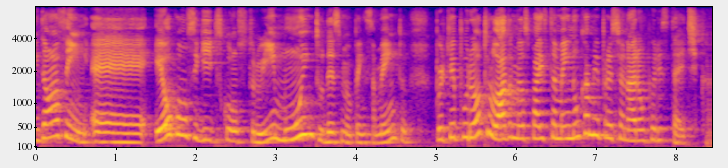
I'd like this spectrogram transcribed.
Então, assim, é, eu consegui desconstruir muito desse meu pensamento, porque, por outro lado, meus pais também nunca me pressionaram por estética.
